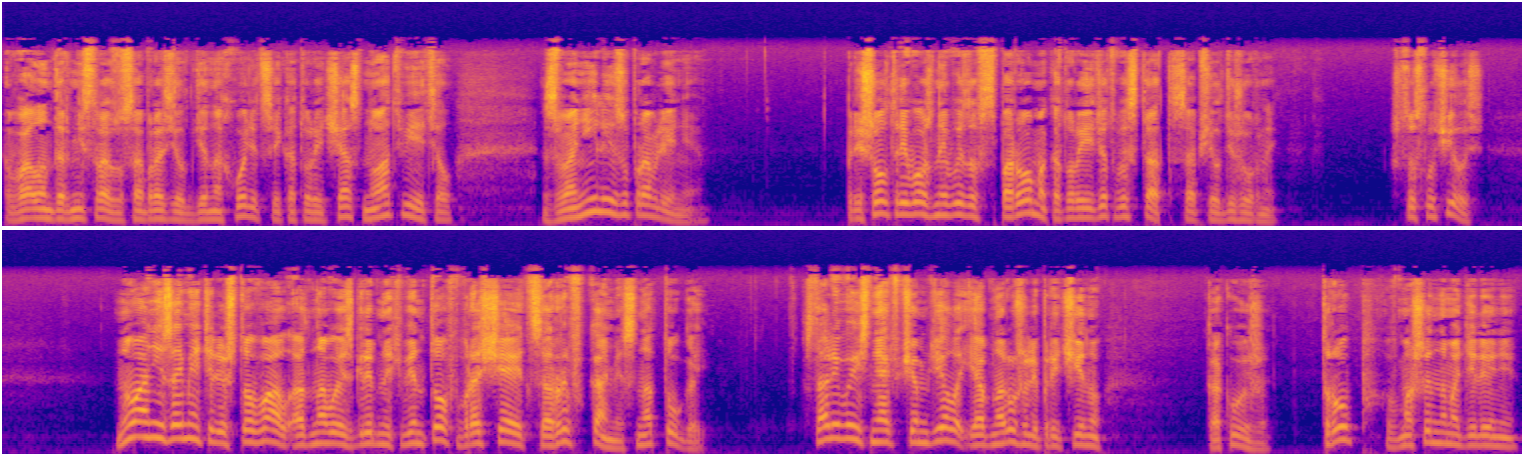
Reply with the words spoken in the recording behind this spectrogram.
Валандер не сразу сообразил, где находится и который час, но ответил. Звонили из управления. «Пришел тревожный вызов с парома, который идет в Истат», — сообщил дежурный. «Что случилось?» «Ну, они заметили, что вал одного из грибных винтов вращается рывками с натугой. Стали выяснять, в чем дело, и обнаружили причину. Какую же? Труп в машинном отделении».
